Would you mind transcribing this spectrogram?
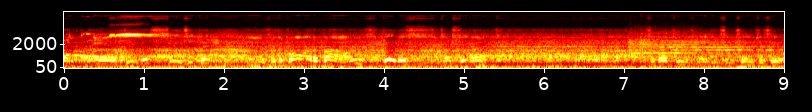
And Davis sends it back. And for the ball out of bounds, Davis touched it last. So both teams making some changes here.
